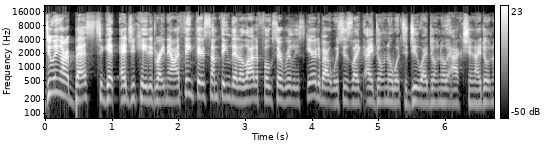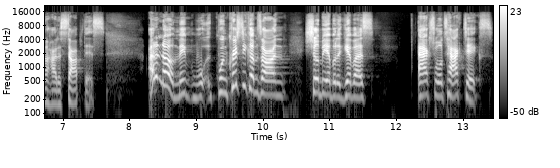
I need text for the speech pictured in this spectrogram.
doing our best to get educated right now. I think there's something that a lot of folks are really scared about, which is like, I don't know what to do. I don't know action. I don't know how to stop this. I don't know. Maybe when Christy comes on, she'll be able to give us actual tactics.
